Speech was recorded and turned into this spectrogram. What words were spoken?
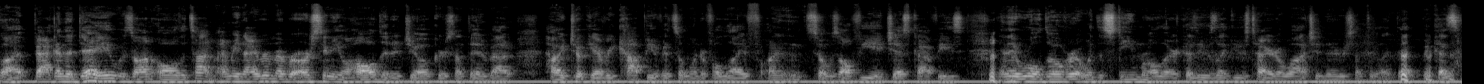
But back in the day, it was on all the time. I mean, I remember Arsenio Hall did a joke or something about how he took every copy of It's a Wonderful Life, on, so it was all VHS copies, and they rolled over it with a steamroller because he was like he was tired of watching it or something like that because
